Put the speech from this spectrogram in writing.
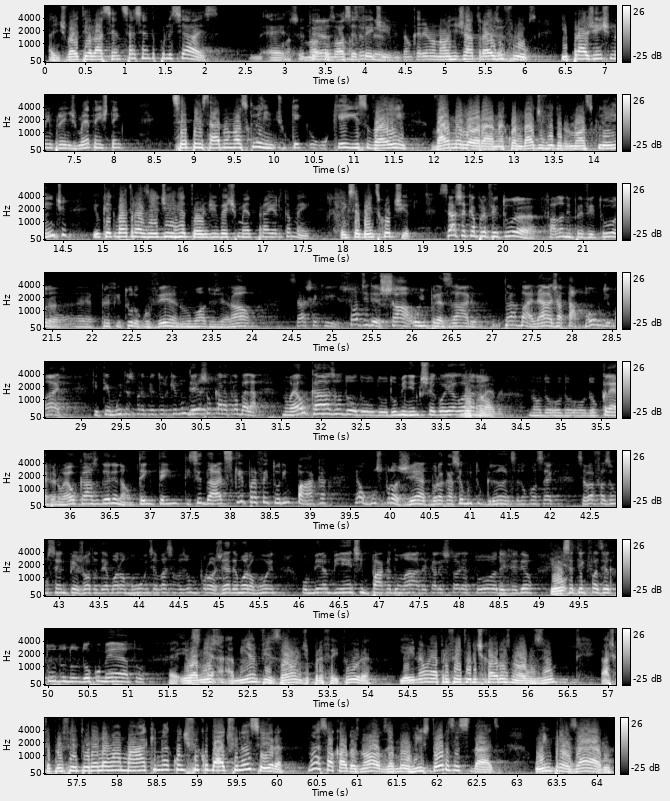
a gente vai ter lá 160 policiais. É, certeza, no- o nosso efetivo. certeza. Então, querendo ou não, a gente já traz um fluxo. E para a gente no empreendimento, a gente tem que ser pensado no nosso cliente. O que, o que isso vai, vai melhorar na qualidade de vida do nosso cliente e o que, que vai trazer de retorno de investimento para ele também. Tem que ser bem discutido. Você acha que a prefeitura, falando em prefeitura, é, prefeitura, governo, no modo geral, você acha que só de deixar o empresário trabalhar já está bom demais? Que tem muitas prefeituras que não deixam o cara trabalhar. Não é o caso do, do, do- menino que chegou aí agora, Do não. Kleber. No, do, do, do Kleber, não é o caso dele, não. Tem, tem cidades que a prefeitura empaca em alguns projetos, burocracia é muito grande, você não consegue. Você vai fazer um CNPJ, demora muito, você vai fazer um projeto, demora muito, o meio ambiente empaca de um lado, aquela história toda, entendeu? Eu- você tem que fazer tudo no documento. É, eu, a, minha, a minha visão de prefeitura, e aí não é a prefeitura de Caldas Novas, viu? Acho que a prefeitura é uma máquina com dificuldade financeira. Não é só Caldas Novas, é Morrinhos, todas as cidades. O empresário,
